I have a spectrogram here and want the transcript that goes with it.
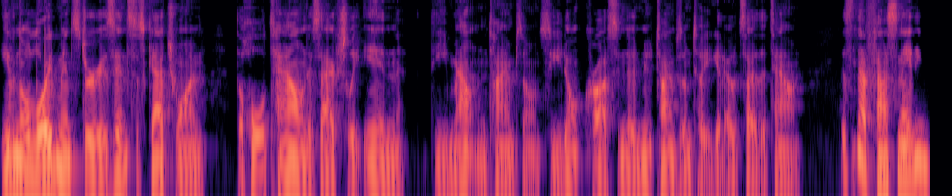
even though Lloydminster is in Saskatchewan, the whole town is actually in the mountain time zone. So you don't cross into a new time zone until you get outside of the town. Isn't that fascinating?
